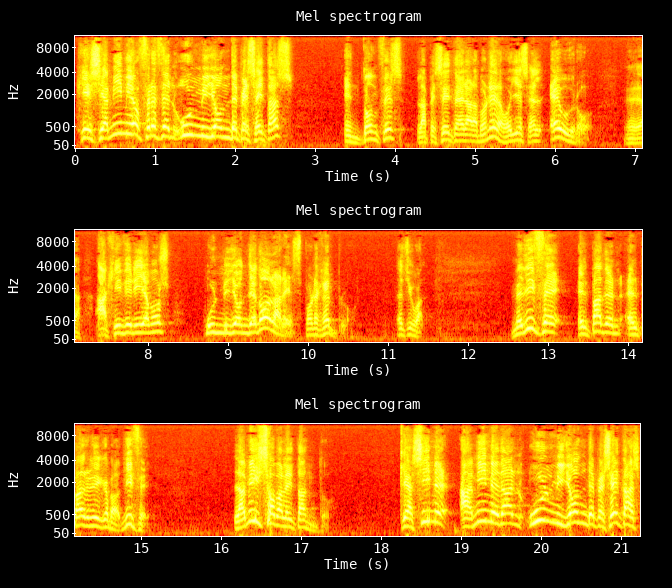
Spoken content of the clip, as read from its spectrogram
que si a mí me ofrecen un millón de pesetas, entonces la peseta era la moneda, hoy es el euro. Eh, aquí diríamos un millón de dólares, por ejemplo. Es igual. Me dice el padre, el padre dice, la misa vale tanto que así me, a mí me dan un millón de pesetas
